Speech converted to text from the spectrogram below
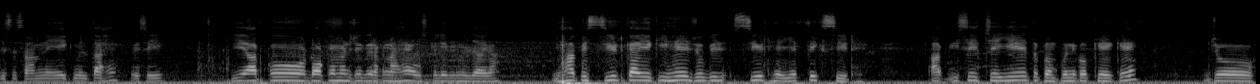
जैसे सामने एक मिलता है, वैसे ही। ये आपको डॉक्यूमेंट जो भी रखना है, उसके लिए भी मिल जाएगा। यहाँ पे सीट का एक ही है, जो भी सीट है, ये फिक्स सीट है। आप इसे चाहिए तो कंपनी को कह के जो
